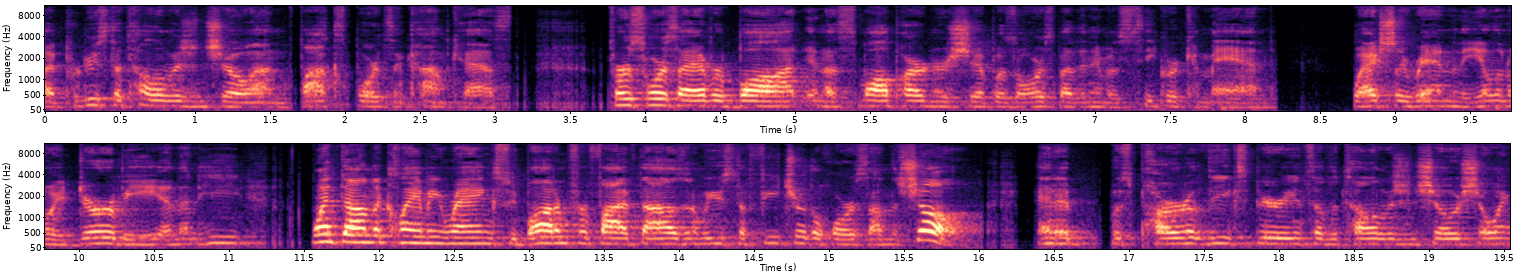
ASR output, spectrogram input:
I produced a television show on Fox Sports and Comcast. First horse I ever bought in a small partnership was a horse by the name of Secret Command, who actually ran in the Illinois Derby, and then he went down the claiming ranks. We bought him for five thousand, and we used to feature the horse on the show. And it was part of the experience of the television show, showing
